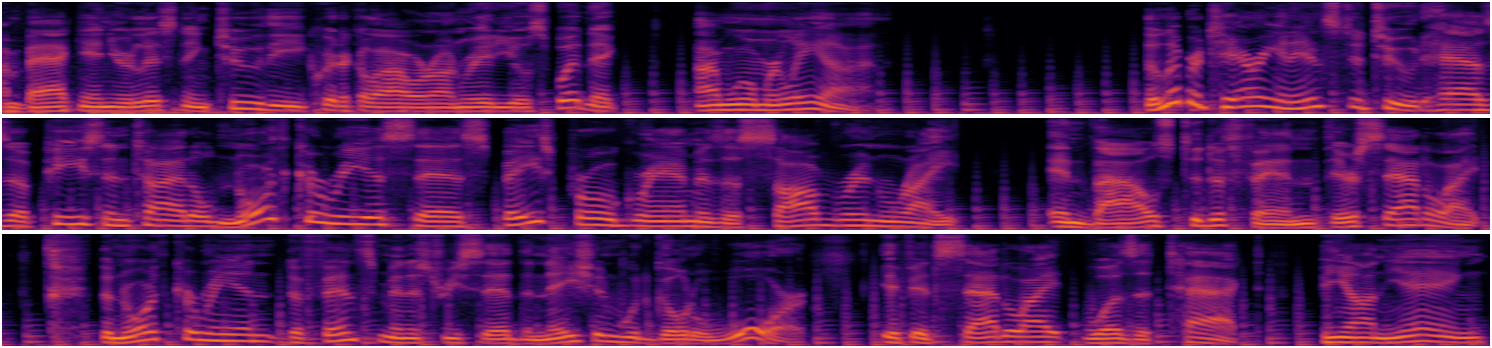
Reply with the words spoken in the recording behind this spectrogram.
I'm back, and you're listening to the Critical Hour on Radio Sputnik. I'm Wilmer Leon. The Libertarian Institute has a piece entitled North Korea Says Space Program is a Sovereign Right and Vows to Defend Their Satellite. The North Korean Defense Ministry said the nation would go to war if its satellite was attacked. Pyongyang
